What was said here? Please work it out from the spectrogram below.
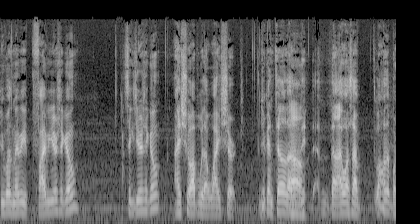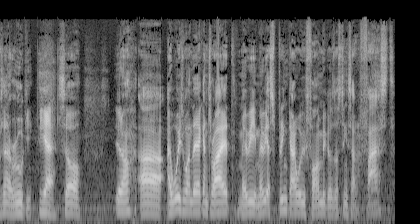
it was maybe five years ago, six years ago. I show up with a white shirt. You can tell that Oh. that, that I was a 100% a rookie. Yeah. So, you know, uh, I wish one day I can try it. Maybe maybe a sprint car would be fun because those things are fast.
